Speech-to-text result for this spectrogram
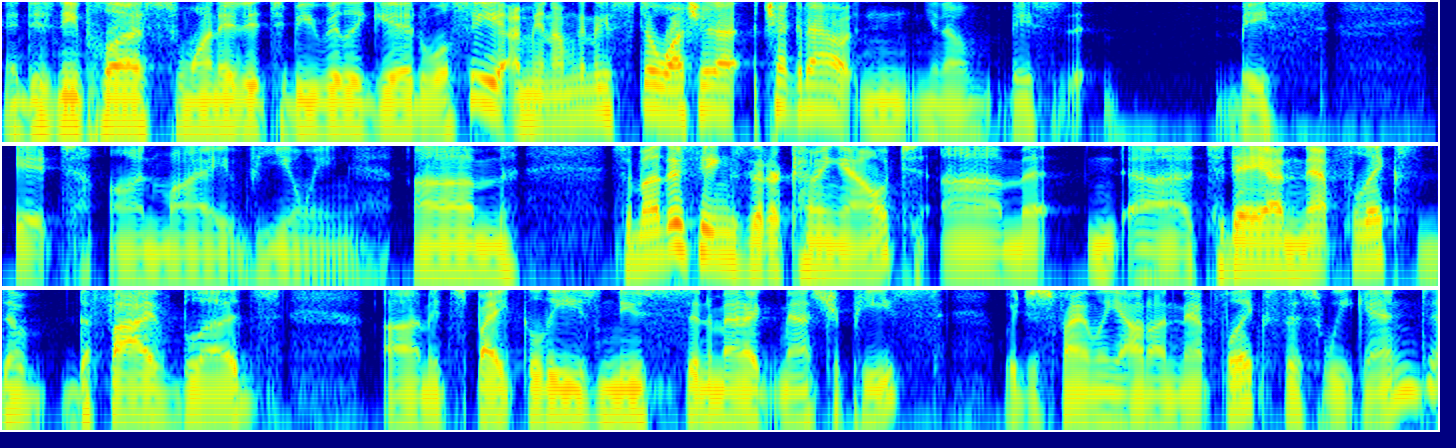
and Disney Plus wanted it to be really good. We'll see. I mean, I'm gonna still watch it, check it out, and you know, base base it on my viewing. Um, some other things that are coming out um, uh, today on Netflix: the the Five Bloods. Um, it's Spike Lee's new cinematic masterpiece, which is finally out on Netflix this weekend.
